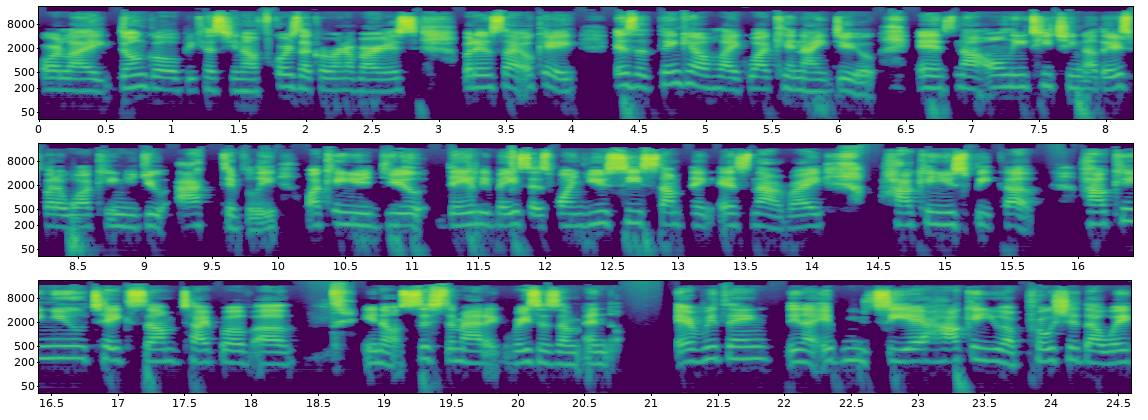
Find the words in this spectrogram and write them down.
or like don't go because you know of course the coronavirus. But it was like okay is the thinking of like what can i do? It's not only teaching others but what can you do actively? What can you do daily basis? When you see something is not right how can you speak up? How can you take some type of uh, you know systematic racism and everything you know if you see it how can you approach it that way?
